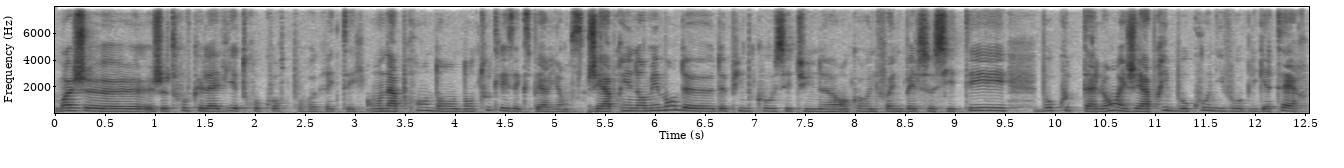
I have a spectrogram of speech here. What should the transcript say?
Moi, je, je, trouve que la vie est trop courte pour regretter. On apprend dans, dans toutes les expériences. J'ai appris énormément de, de Pimco. C'est une, encore une fois une belle société, beaucoup de talent. Et j'ai appris beaucoup au niveau obligataire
